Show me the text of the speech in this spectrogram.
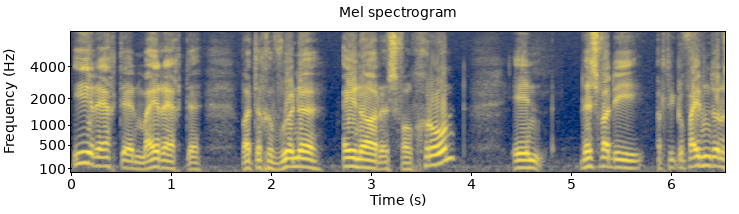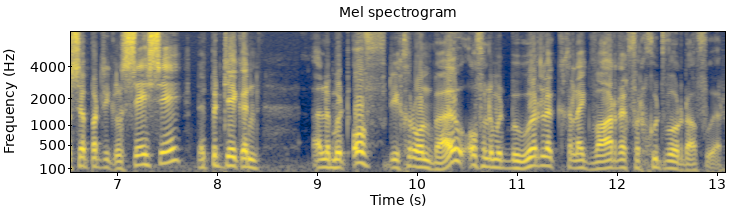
u regte en my regte wat 'n gewone eienaar is van grond en dis wat die artikel 25 subartikel 6 sê. Dit beteken hulle moet of die grond behou of hulle moet behoorlik gelykwaardig vergoed word daarvoor.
